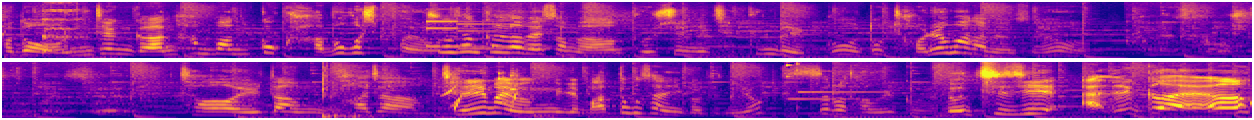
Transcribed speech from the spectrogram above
저도 언젠간 한번 꼭 가보고 싶어요. 충성클럽에서만 볼 수 있는 제품도 있고 또 저렴하다면서요. 가면 사고 싶은 거 있어요? 저 일단 과자 제일 많이 먹는 게 맛동산이거든요. 쓸어 담을 거예요. 놓치지 않을 거예요.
